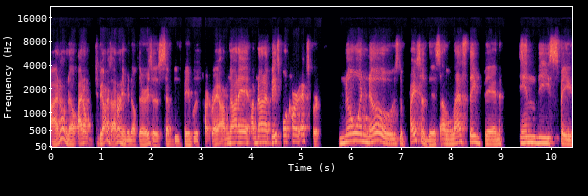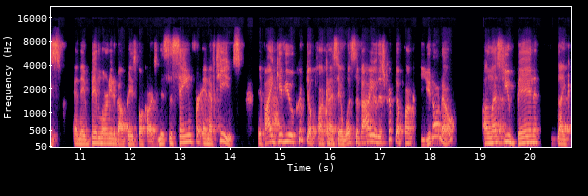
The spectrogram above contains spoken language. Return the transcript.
I don't know. I don't, to be honest, I don't even know if there is a 70s Babe Ruth card, right? I'm not a, I'm not a baseball card expert. No one knows the price of this unless they've been in the space and they've been learning about baseball cards. And it's the same for NFTs. If I give you a CryptoPunk and I say, what's the value of this CryptoPunk? You don't know unless you've been like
